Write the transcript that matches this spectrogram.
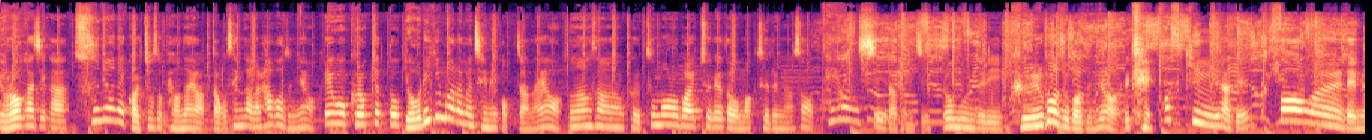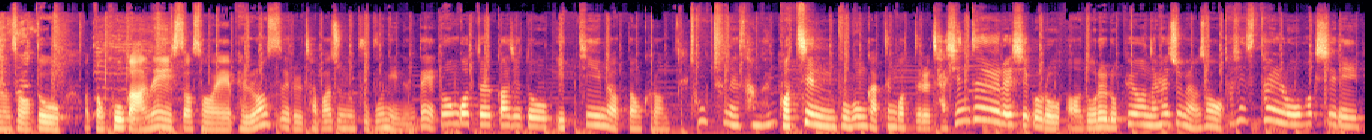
여러 가지가 수년에 걸쳐서 변화해 왔다고 생각을 하거든요. 그리고 그렇게 또 여리기만 하면 재미가 없잖아요. 저는 항상 그 투모로우바이투게더 음악 들으면서 태현 씨라든지 이런 분들이 긁어주거든요. 이렇게 허스키하게 특성을 내면서 또 어떤 곡 안에 있어서의 밸런스를 잡아주는 부분이 있는데 그런 것들까지도 이 팀의 어떤 그런 청춘의 상은 거친 부분 같은 것들을 자신들의 식으로 어, 노래로 표현을 해주면서 자신 스타일로 확실히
